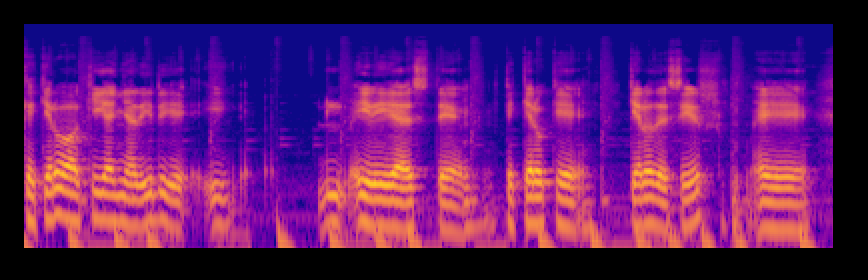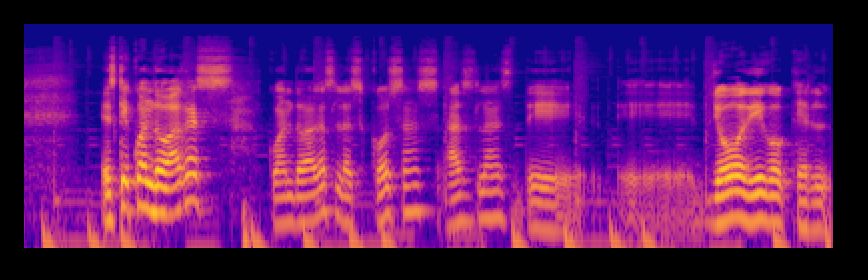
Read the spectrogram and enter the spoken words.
que quiero aquí añadir y, y, este que quiero que quiero decir eh, es que cuando hagas cuando hagas las cosas hazlas de, eh, yo digo que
